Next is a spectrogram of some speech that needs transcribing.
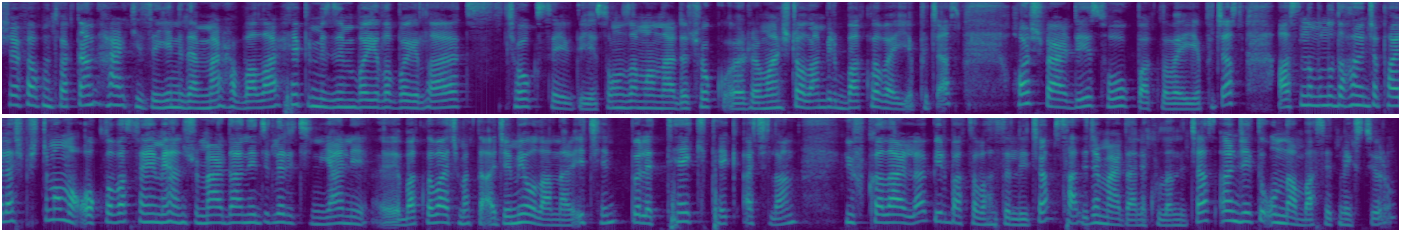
Şeffaf Mutfak'tan herkese yeniden merhabalar. Hepimizin bayıla bayıla çok sevdiği, son zamanlarda çok e, revaçta olan bir baklavayı yapacağız. Hoş verdiği soğuk baklavayı yapacağız. Aslında bunu daha önce paylaşmıştım ama oklava sevmeyen şu merdaneciler için yani e, baklava açmakta acemi olanlar için böyle tek tek açılan yufkalarla bir baklava hazırlayacağım. Sadece merdane kullanacağız. Öncelikle undan bahsetmek istiyorum.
